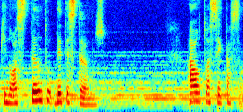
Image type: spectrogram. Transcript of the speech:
que nós tanto detestamos? Autoaceitação.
